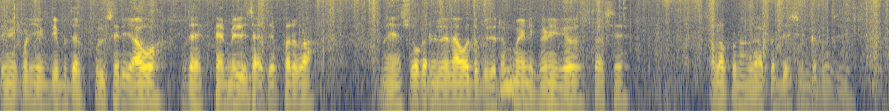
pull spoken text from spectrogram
તમે પણ એક દી બધા ફૂલસરી આવો બધા ફેમિલી સાથે ફરવા. અને છોકરાને લઈને આવો તો બધું રમવાની ઘણી વ્યવસ્થા છે. ચાલો પણ હવે આપણે દર્શન કરવા જઈએ.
